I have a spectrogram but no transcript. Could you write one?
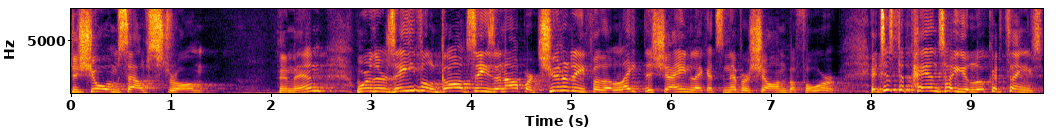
to show himself strong. Amen. Where there's evil, God sees an opportunity for the light to shine like it's never shone before. It just depends how you look at things.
